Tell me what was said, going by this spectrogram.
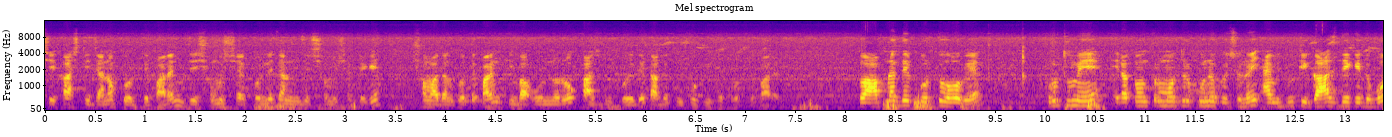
সে কাজটি যেন করতে পারেন, যে সমস্যায় পড়লে যেন নিজের সমস্যা থেকে সমাধান করতে পারেন কিংবা অন্যরাও কাজগুলো করে দিয়ে তাদেরকে উপকৃত করতে পারেন। তো আপনাদের করতে হবে, প্রথমে এটা তন্ত্রমন্ত্র কোনো কিছু নেই আমি দুটি গাছ দেখে দেবো,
